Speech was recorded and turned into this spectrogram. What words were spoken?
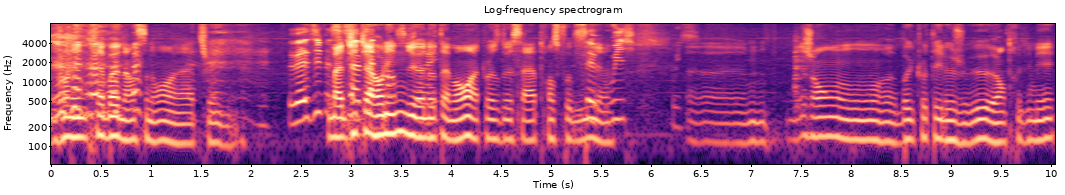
J'en ai une très bonne, hein, sinon euh, tu Vas-y, parce Magic Caroline, euh, notamment, à cause de sa transphobie. Euh, oui. oui. les gens ont boycotté le jeu, entre guillemets,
